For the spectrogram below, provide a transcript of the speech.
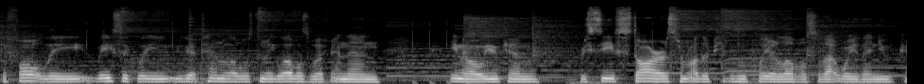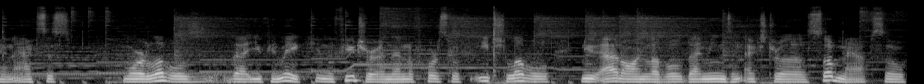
defaultly, basically, you get 10 levels to make levels with, and then, you know, you can receive stars from other people who play your level, so that way then you can access more levels that you can make in the future, and then of course with each level, new add-on level, that means an extra submap, so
